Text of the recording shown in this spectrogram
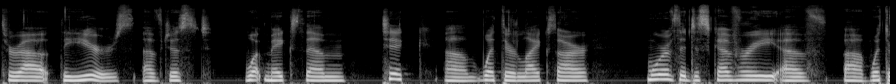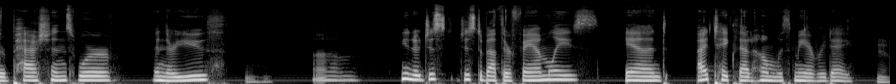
throughout the years of just what makes them tick, um, what their likes are, more of the discovery of uh, what their passions were in their youth. Um, you know, just just about their families, and I take that home with me every day. Yeah,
